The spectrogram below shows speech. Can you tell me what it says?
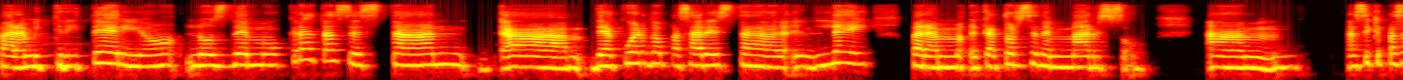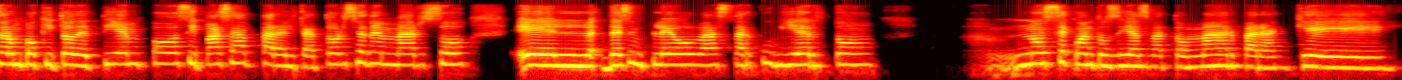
para mi criterio, los demócratas están ah, de acuerdo a pasar esta ley para el 14 de marzo. así que pasar un poquito de tiempo. Si pasa para el 14 de marzo, el desempleo va a estar cubierto. No sé cuántos días va a tomar para que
